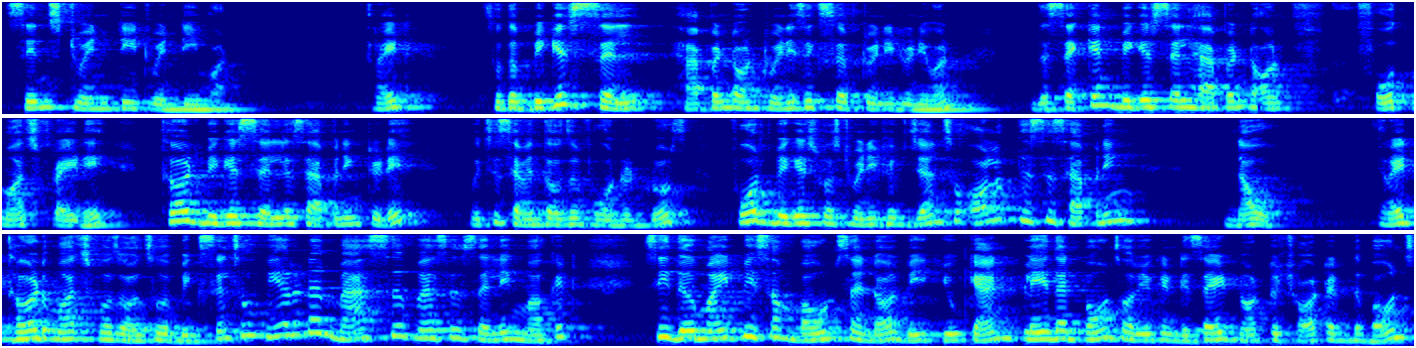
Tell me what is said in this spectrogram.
since 2021 right? So the biggest sell happened on 26th of 2021. The second biggest sell happened on 4th March Friday. Third biggest sell is happening today, which is 7,400 crores. Fourth biggest was 25th Jan. So all of this is happening now, right? Third March was also a big sell. So we are in a massive, massive selling market. See, there might be some bounce and all. We, you can play that bounce or you can decide not to short at the bounce.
